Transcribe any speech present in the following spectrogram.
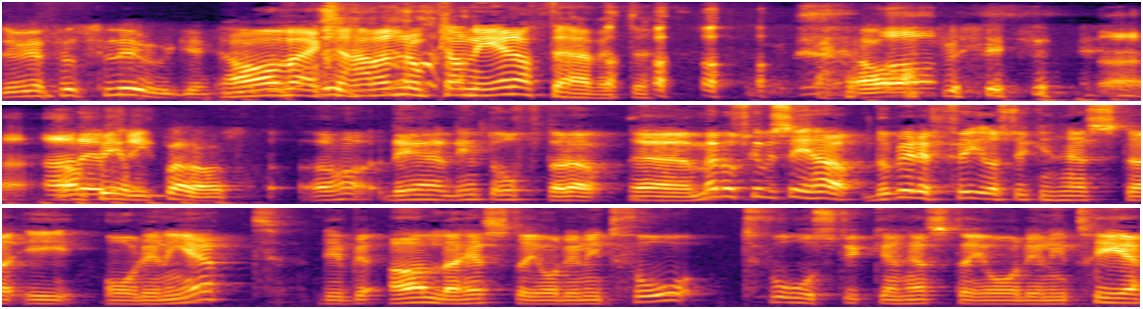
Du är för slug. Ja, verkligen. Han hade nog planerat det här, vet du. Ja, precis. Ja, Han det fintar oss. Jaha, det är, det är inte ofta där. Eh, Men då ska vi se här. Då blir det fyra stycken hästar i avdelning 1. Det blir alla hästar i avdelning 2. Två stycken hästar i avdelning 3.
